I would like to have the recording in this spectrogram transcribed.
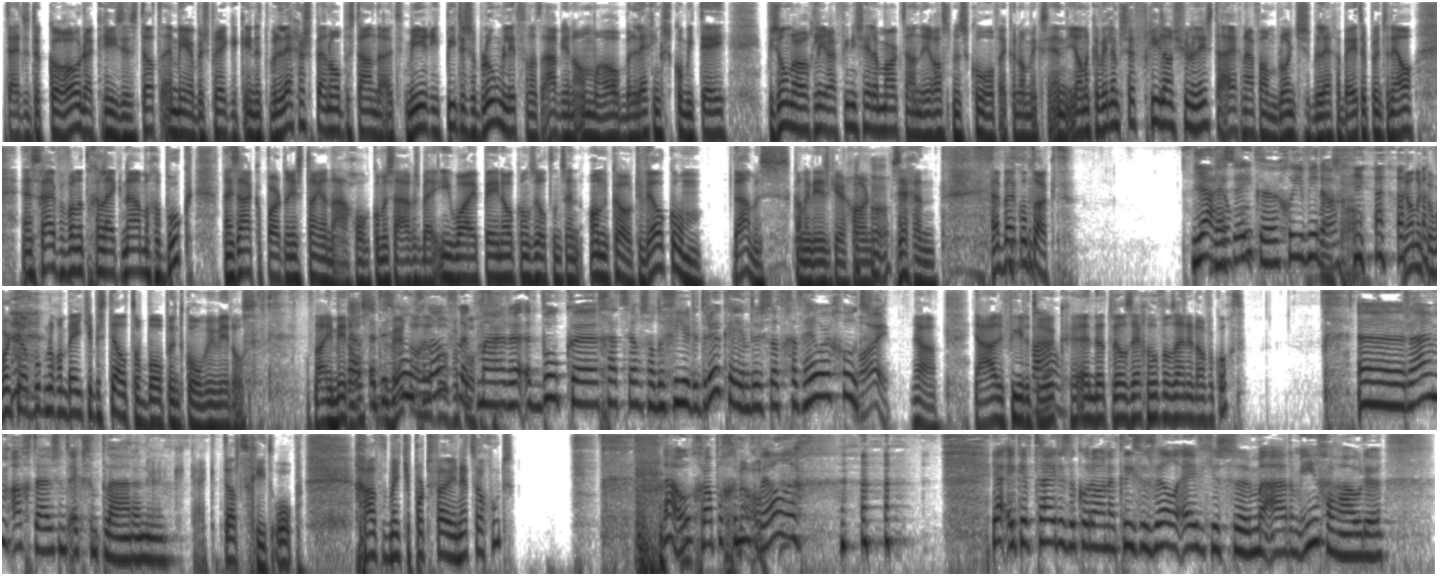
Tijdens de coronacrisis, dat en meer bespreek ik in het beleggerspanel... bestaande uit Mary Pieterse-Bloem, lid van het ABN AMRO Beleggingscomité... bijzonder hoogleraar Financiële Markten aan de Erasmus School of Economics... en Janneke Willemsen, freelance journalist, de eigenaar van blondjesbeleggenbeter.nl... en schrijver van het gelijknamige boek. Mijn zakenpartner is Tanja Nagel, commissaris bij EY, PNO Consultants en OnCode. Welkom, dames, kan ik deze keer gewoon zeggen. Hebben wij contact? Ja, zeker. Goedemiddag. Janneke, wordt jouw boek nog een beetje besteld op bol.com inmiddels? Of nou, inmiddels. Ja, het is ongelooflijk, maar uh, het boek uh, gaat zelfs al de vierde druk in. Dus dat gaat heel erg goed. Hoi. Ja, ja de vierde wow. druk. En dat wil zeggen, hoeveel zijn er dan verkocht? Uh, ruim 8000 exemplaren nu. Kijk, kijk, dat schiet op. Gaat het met je portefeuille net zo goed? Nou, grappig genoeg nou. wel. Ja, ik heb tijdens de coronacrisis wel eventjes uh, mijn adem ingehouden.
